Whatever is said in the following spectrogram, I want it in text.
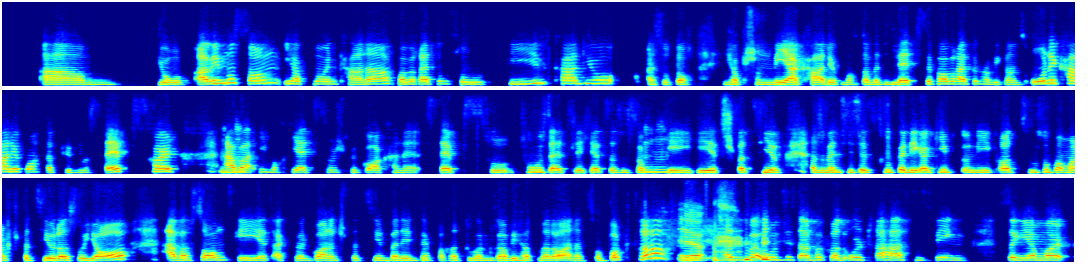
Ähm, jo, aber ich muss sagen, ich habe nur in keiner Vorbereitung so viel Cardio, also doch, ich habe schon mehr Cardio gemacht, aber die letzte Vorbereitung habe ich ganz ohne Cardio gemacht, dafür nur Steps halt. Mhm. Aber ich mache jetzt zum Beispiel gar keine Steps so zusätzlich jetzt, dass ich sage, mhm. okay, ich gehe jetzt spazieren. Also wenn es sich jetzt zufällig ergibt und ich gerade zum Supermarkt spaziere oder so, ja. Aber sonst gehe ich jetzt aktuell gar nicht spazieren bei den Temperaturen, glaube ich, hat man da auch nicht so Bock drauf. Ja. Also bei uns ist einfach gerade ultra heiß, deswegen sage ich einmal,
